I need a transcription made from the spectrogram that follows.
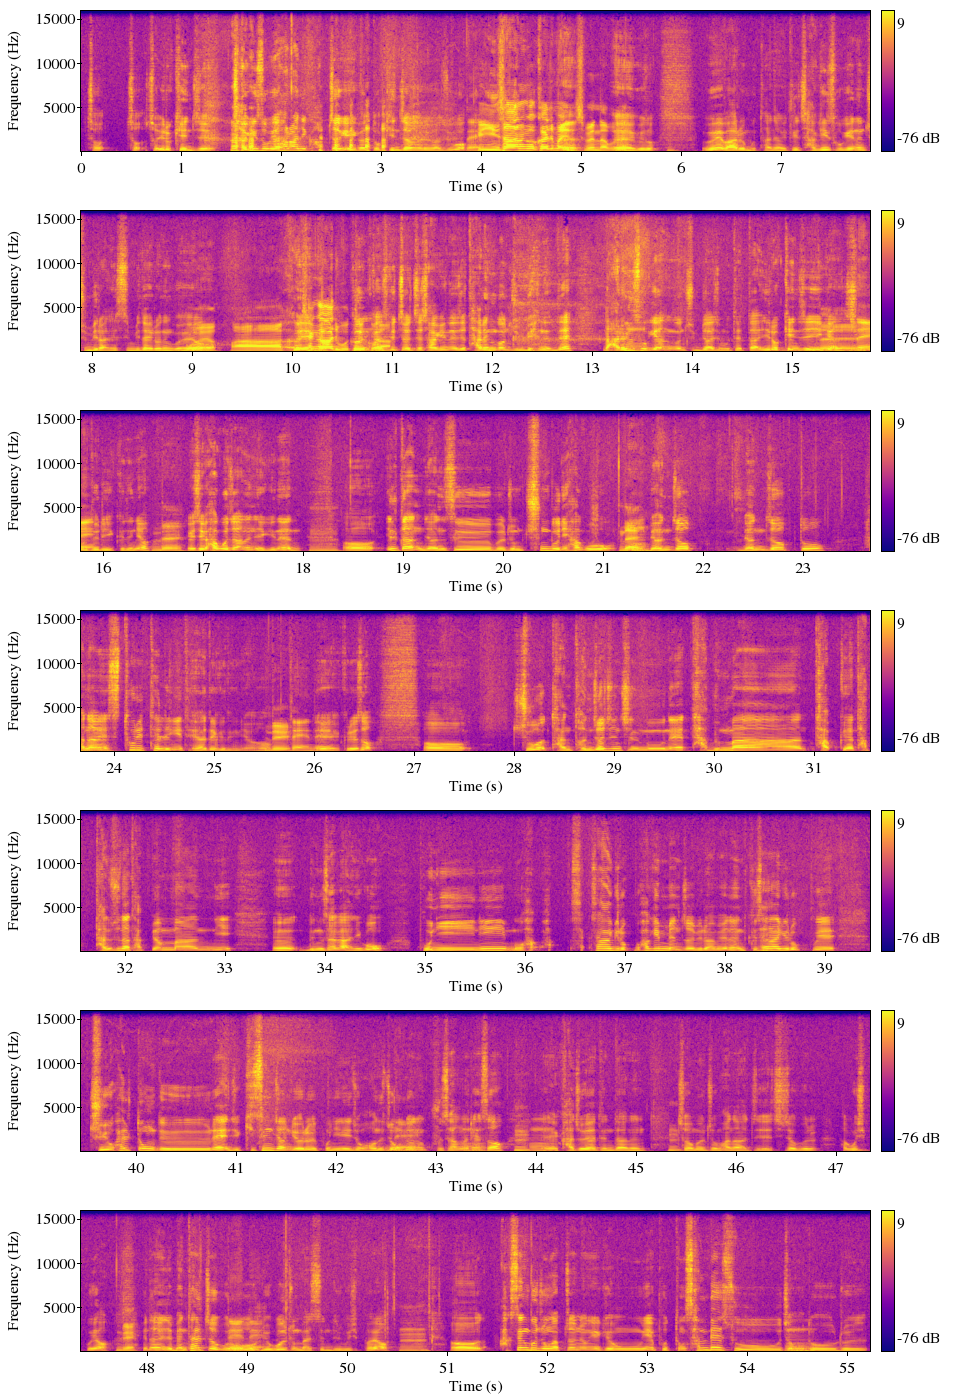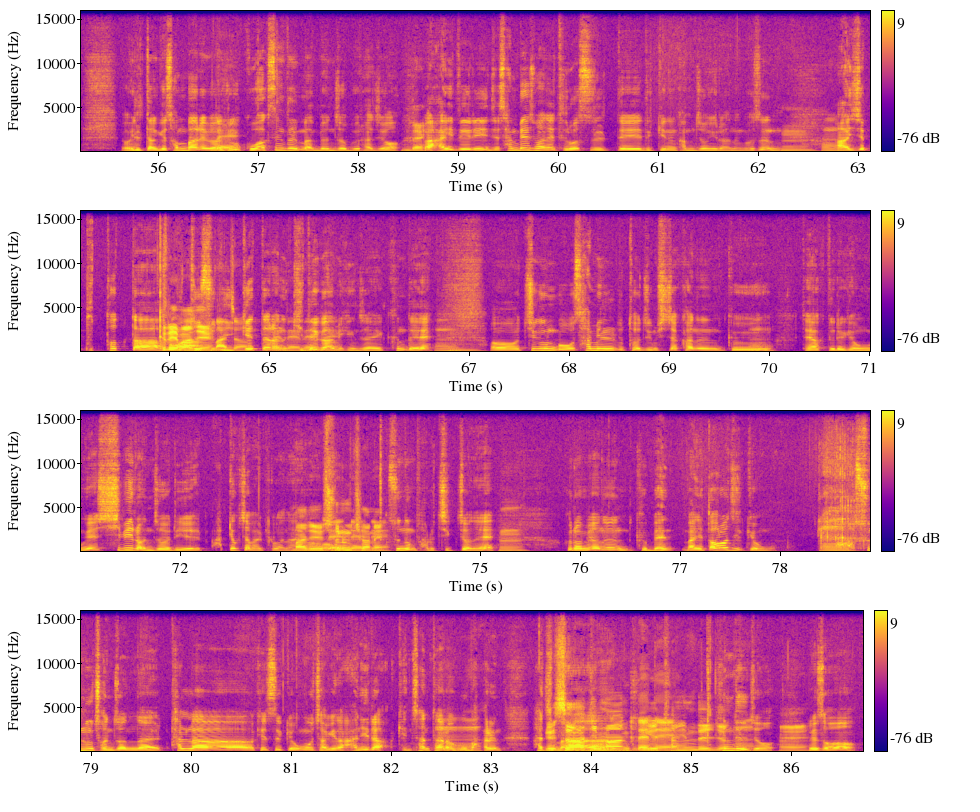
저 저 저 이렇게 이제 자기 소개 하라니까 갑자기 얘가 또 긴장을 해가지고 네. 그 인사하는 것까지만 연습했나 보네. 네, 그래서 왜 말을 못하냐 했더니 자기 소개는 준비를 안 했습니다 이러는 거예요. 뭐예요? 아, 그거 네, 생각하지 그러니까 못했구나. 그렇죠. 이제 자기는 이제 다른 건 준비했는데 나를 소개하는 건 준비하지 못했다. 이렇게 이제 얘기하는 네. 친구들이 있거든요. 네. 그래서 제가 하고자 하는 얘기는 음. 어, 일단 연습을 좀 충분히 하고 네. 또 면접 면접도 하나의 스토리텔링이 돼야 되거든요. 네. 네, 네. 예, 그래서 어 주어 단, 던져진 질문에 답은만 답 그냥 답 단순한 답변만이 어, 능사가 아니고 본인이 뭐 하, 하- 생활기록부 확인 면접이라면은 그 생활기록부의 주요 활동들의 이제 기승전결을 본인이 좀 어느 정도는 네. 구상을 음. 해서 음. 예, 가져야 된다는 음. 점을 좀 하나 이제 지적을 하고 싶고요. 네. 그다음에 이제 멘탈적으로 네, 네. 요걸 좀 말씀드리고 싶어요. 음. 어, 학생부 종합 전형의 경우에 보통 3배수 정도를 어, 1단계 선발해 가지고 네. 그 학생들만 면접을 하죠. 네. 그러니까 아이들이 이제 3배수 안에 들었을 때 느끼는 감정이라는 것은 음. 음. 아 이제 붙었다, 그래, 붙을 맞아요. 수도 맞아. 있겠다라는 네네네네. 기대감이 굉장히 큰데 음. 어, 지금 뭐 3일부터 지금 시작하는 그 음. 대학들의 경우에 10일 언저리에 합격자 발표가 나요. 맞아요. 수능 네, 전에. 네, 네. 수능 바로 직전에 음. 그러면은 그 맨, 만약 떨어질 경우 아, 수능 전전날 탈락했을 경우 자기는 아니라 괜찮다라고 음. 말은 하지만 하지만 그게 네네. 참 힘들죠. 힘들죠. 네. 그래서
